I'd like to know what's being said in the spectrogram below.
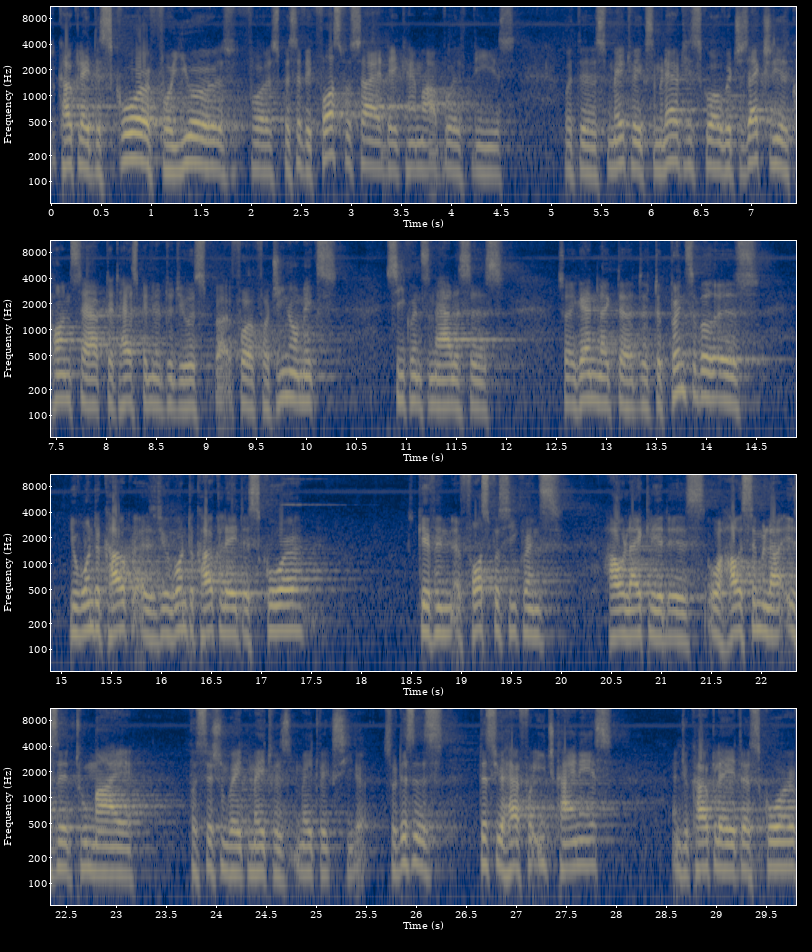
uh, calculate the score for yours for a specific phosphosite, they came up with these with this matrix similarity score, which is actually a concept that has been introduced for, for genomics sequence analysis. So again, like the, the, the principle is you want, to you want to calculate a score given a phosphor sequence, how likely it is or how similar is it to my position weight matrix, matrix here. So this is this you have for each kinase and you calculate a score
